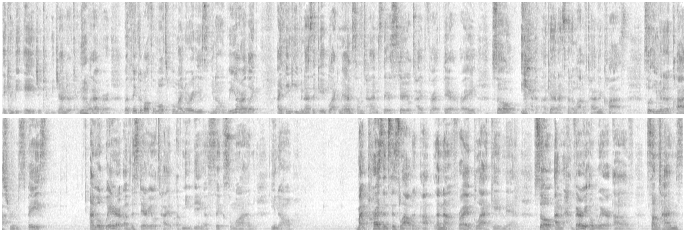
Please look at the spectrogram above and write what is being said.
it can be age, it can be gender, it can Yeah. be whatever. But think about the multiple minorities, you know, we are like I think even as a gay black man, sometimes there's stereotype threat there, right? So again, I spend a lot of time in class. So even in a classroom space, I'm aware of the stereotype of me being a six one, you know, my presence is loud en- uh, enough, right? Black gay man. So I'm very aware of sometimes,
